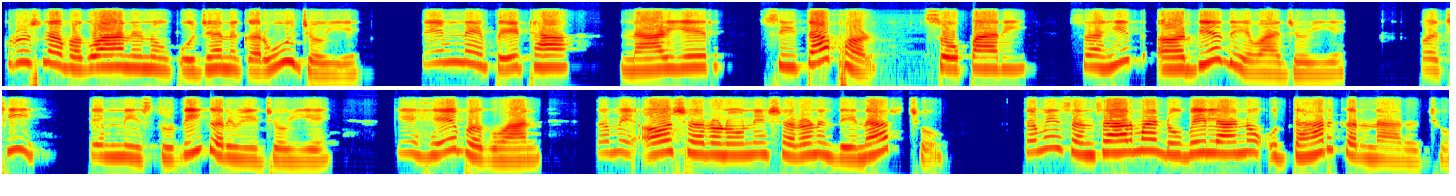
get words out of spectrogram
કૃષ્ણ ભગવાનનું પૂજન કરવું જોઈએ. તેમને પેઠા નાળિયેર, સીતાફળ, સોપારી સહિત અર્ધ્ય દેવા જોઈએ. પછી તેમની સ્તુતિ કરવી જોઈએ કે, હે ભગવાન, તમે અશરણોને શરણ દેનાર છો. તમે સંસારમાં ડૂબેલાનો ઉદ્ધાર કરનાર છો.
